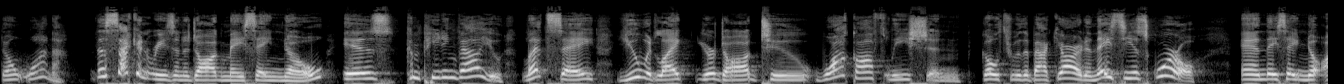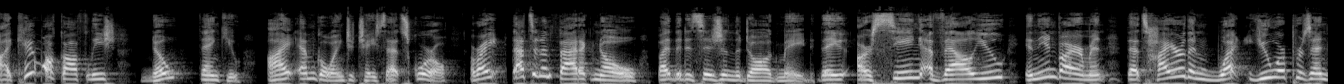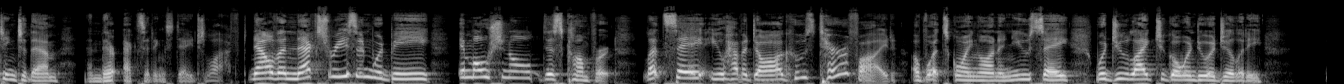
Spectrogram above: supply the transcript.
Don't wanna. The second reason a dog may say no is competing value. Let's say you would like your dog to walk off leash and go through the backyard and they see a squirrel and they say, no, I can't walk off leash. No, thank you. I am going to chase that squirrel. All right. That's an emphatic no by the decision the dog made. They are seeing a value in the environment that's higher than what you are presenting to them and they're exiting stage left. Now, the next reason would be emotional discomfort. Let's say you have a dog who's terrified of what's going on and you say, would you like to go and do agility?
